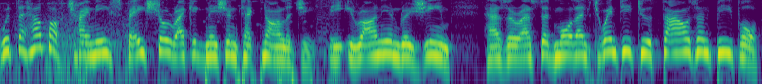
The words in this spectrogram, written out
With the help of Chinese facial recognition technology, the Iranian regime has arrested more than 22,000 people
